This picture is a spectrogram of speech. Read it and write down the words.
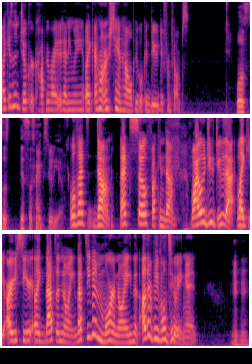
Like isn't Joker copyrighted anyway? Like I don't understand how people can do different films. Well, it's the it's the same studio. Well, that's dumb. That's so fucking dumb. Why would you do that? Like, you- are you serious? Like that's annoying. That's even more annoying than other people doing it. Mhm.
